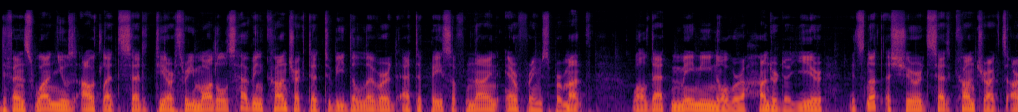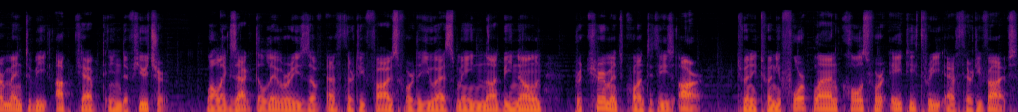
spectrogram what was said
Defense One news outlet said TR3 models have been contracted to be delivered at a pace of 9 airframes per month, while that may mean over a hundred a year, it's not assured said contracts are meant to be upkept in the future. While exact deliveries of F-35s for the US may not be known, procurement quantities are. 2024 plan calls for 83 F-35s,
